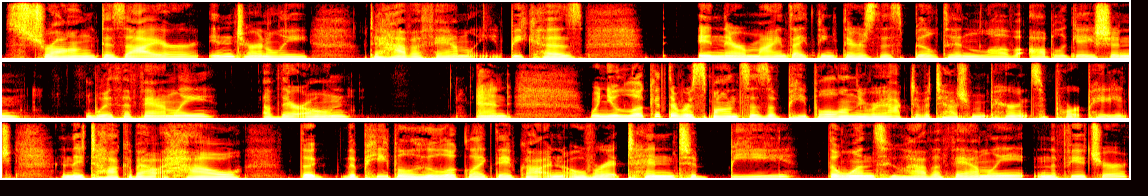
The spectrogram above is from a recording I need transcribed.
strong desire internally to have a family because in their minds, I think there's this built in love obligation with a family of their own. And when you look at the responses of people on the reactive attachment parent support page and they talk about how the the people who look like they've gotten over it tend to be the ones who have a family in the future.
